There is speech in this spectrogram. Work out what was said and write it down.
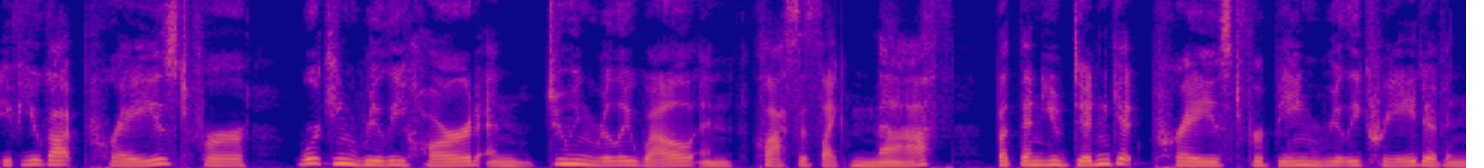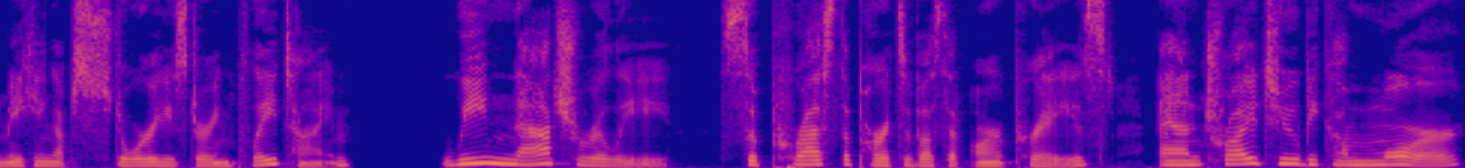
If you got praised for working really hard and doing really well in classes like math, but then you didn't get praised for being really creative and making up stories during playtime, we naturally suppress the parts of us that aren't praised and try to become more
